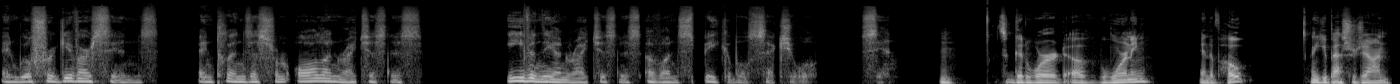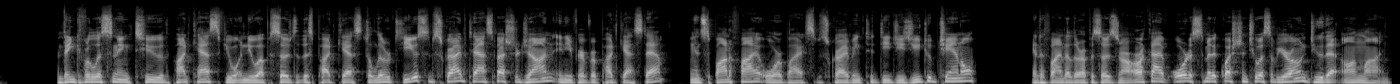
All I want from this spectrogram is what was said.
and will forgive our sins and cleanse us from all unrighteousness, even the unrighteousness of unspeakable sexual sin. Hmm. It's a good word of warning and of hope. Thank you, Pastor John. And thank you for listening to the podcast. If you want new episodes of this podcast delivered to you, subscribe to Ask Pastor John in your favorite podcast app, in Spotify, or by subscribing to DG's YouTube channel. And to find other episodes in our archive or to submit a question to us of your own, do that online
